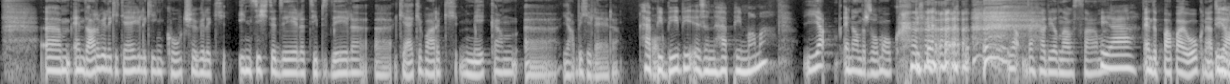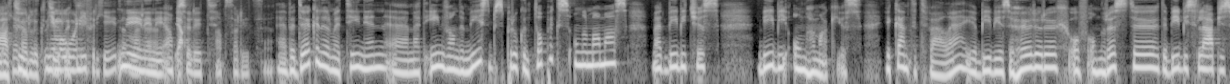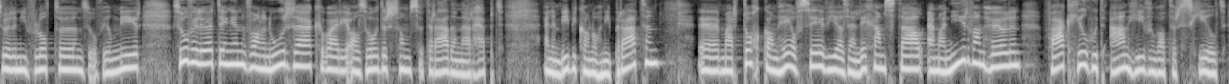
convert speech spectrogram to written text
Um, en daar wil ik eigenlijk in coachen, wil ik inzichten delen, tips delen, uh, kijken waar ik mee kan uh, ja, begeleiden. Happy baby is een happy mama? Ja, en andersom ook. ja, dat gaat heel nauw samen. Ja. En de papa ook natuurlijk. Ja, tuurlijk. Die mogen we niet vergeten. Nee, maar, nee, nee, absoluut. Ja, absoluut ja. Eh, we duiken er meteen in uh, met een van de meest besproken topics onder mama's met babytjes. Baby-ongemakjes. Je kent het wel, hè? Je baby is huilerig of onrustig, de babyslaapjes willen niet vlotten, zoveel meer. Zoveel uitingen van een oorzaak waar je als ouder soms het raden naar hebt. En een baby kan nog niet praten, uh, maar toch kan hij of zij via zijn lichaamstaal en manier van huilen vaak heel goed aangeven wat er scheelt.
